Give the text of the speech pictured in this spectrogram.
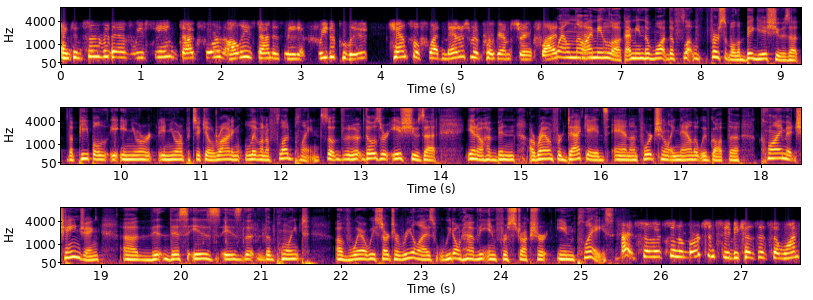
and conservative, we've seen Doug Ford, all he's done is made it free to pollute cancel flood management programs during floods. Well, no, I mean, look, I mean, the what the flood. First of all, the big issue is that the people in your in your particular riding live on a floodplain. So the, those are issues that you know have been around for decades, and unfortunately, now that we've got the climate changing, uh, th- this is is the the point of where we start to realize we don't have the infrastructure in place. Right, so it's an emergency because it's a once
